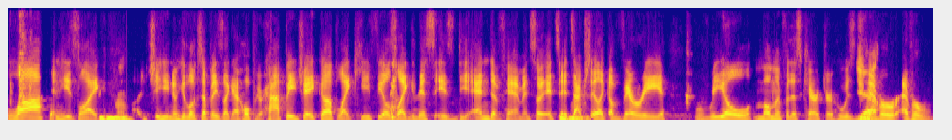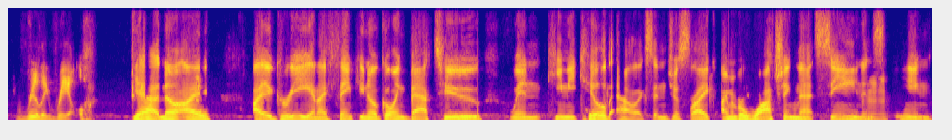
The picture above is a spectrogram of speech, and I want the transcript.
Locke, and he's like, mm-hmm. you know, he looks up and he's like, "I hope you're happy, Jacob." Like he feels like this is the end of him, and so it's mm-hmm. it's actually like a very real moment for this character who is yeah. never ever really real. Yeah, no, I I agree, and I think you know going back to when Keamy killed Alex, and just like I remember watching that scene and mm-hmm. seeing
